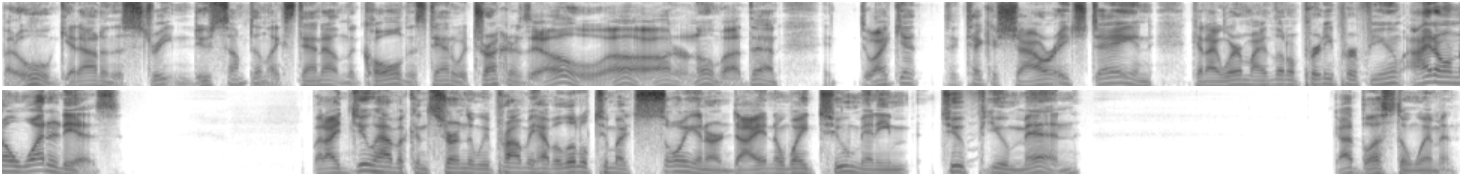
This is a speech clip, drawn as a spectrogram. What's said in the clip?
But oh, get out in the street and do something like stand out in the cold and stand with truckers and say, oh, oh, I don't know about that. Do I get to take a shower each day and can I wear my little pretty perfume? I don't know what it is. But I do have a concern that we probably have a little too much soy in our diet and a way too many, too few men. God bless the women.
